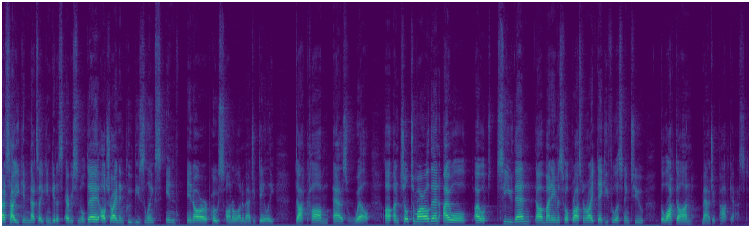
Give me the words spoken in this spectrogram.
that's how you can that's how you can get us every single day. I'll try and include these links in in our posts on OrlandoMagicDaily.com as well. Uh, until tomorrow, then I will I will see you then. Uh, my name is Phil Rossman-Reich. Thank you for listening to the Locked On Magic podcast.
